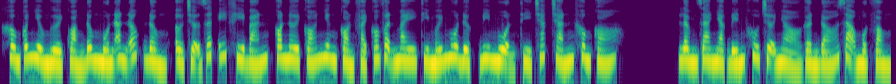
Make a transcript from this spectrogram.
không có nhiều người Quảng Đông muốn ăn ốc đồng, ở chợ rất ít khi bán, có nơi có nhưng còn phải có vận may thì mới mua được, đi muộn thì chắc chắn không có. Lâm gia nhạc đến khu chợ nhỏ gần đó dạo một vòng,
